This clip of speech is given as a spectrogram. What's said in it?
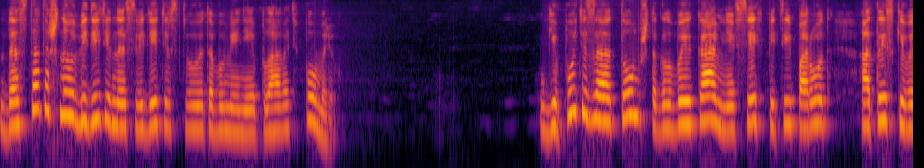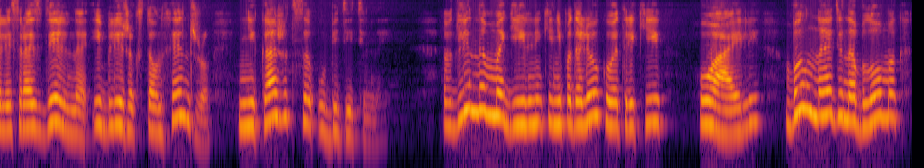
Достаточно убедительно свидетельствует об умении плавать по морю. Гипотеза о том, что голубые камни всех пяти пород отыскивались раздельно и ближе к Стоунхенджу, не кажется убедительной. В длинном могильнике неподалеку от реки Уайли был найден обломок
